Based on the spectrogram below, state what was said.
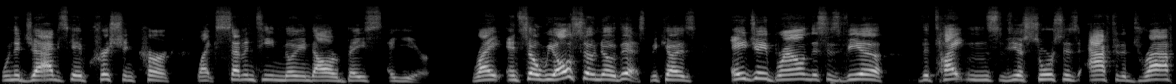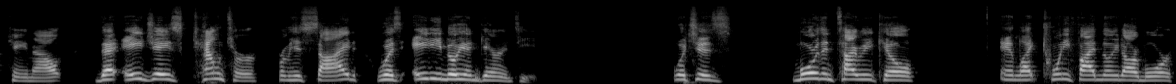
when the Jags gave Christian Kirk like 17 million dollar base a year right? And so we also know this because AJ Brown, this is via the Titans, via sources after the draft came out, that AJ's counter from his side was 80 million guaranteed, which is more than Tyreek Hill and like $25 million more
